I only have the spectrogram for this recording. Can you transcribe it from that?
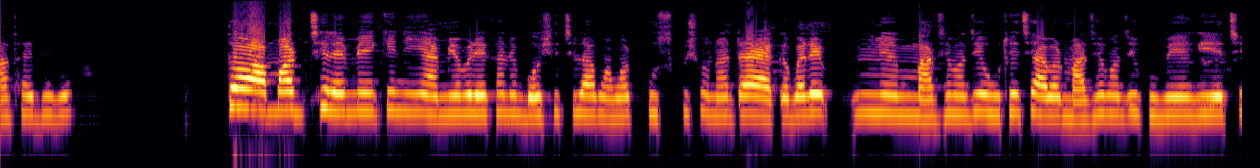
মাথায় দিব? তো আমার ছেলে মেয়েকে নিয়ে আমি আবার এখানে বসেছিলাম। আমার পুষ্কু সোনাটা একেবারে মাঝে মাঝে উঠেছে, আবার মাঝে মাঝে ঘুমিয়ে গিয়েছে।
